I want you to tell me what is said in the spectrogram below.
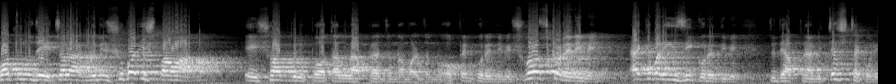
পথ অনুযায়ী চলা নবীর সুপারিশ পাওয়া এই সবগুলো পথ আল্লাহ আপনার জন্য আমার জন্য ওপেন করে দিবে, সহজ করে দিবে, একেবারে ইজি করে দিবে। যদি আপনি, আমি চেষ্টা করি,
